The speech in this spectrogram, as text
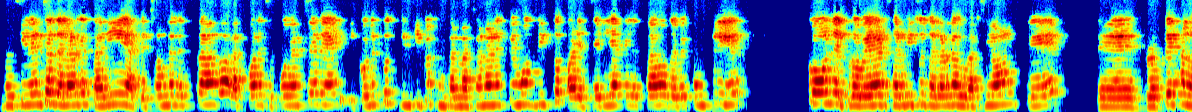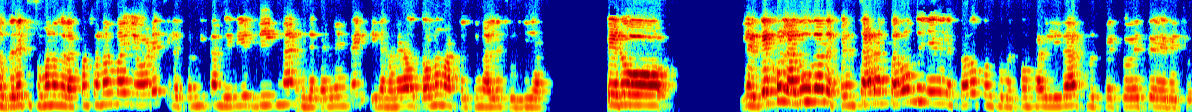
residencias de larga estadía que son del Estado a las cuales se puede acceder y con estos principios internacionales que hemos visto parecería que el Estado debe cumplir con el proveer servicios de larga duración que eh, protejan los derechos humanos de las personas mayores y les permitan vivir digna, independiente y de manera autónoma hasta el final de sus días. Pero les dejo la duda de pensar hasta dónde llega el Estado con su responsabilidad respecto de este derecho.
